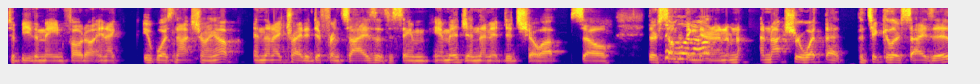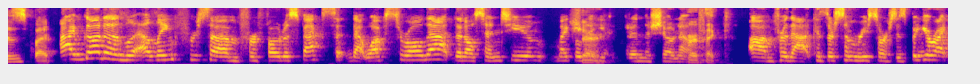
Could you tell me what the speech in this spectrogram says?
to be the main photo and I it was not showing up. And then I tried a different size of the same image and then it did show up. So there's so something there. And I'm not, I'm not sure what that particular size is, but I've got a, a link for some for photo specs that walks through all that that I'll send to you, Michael, sure. that you can put in the show notes. Perfect um, for that because there's some resources. But you're right,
